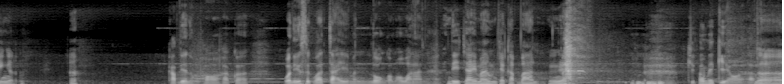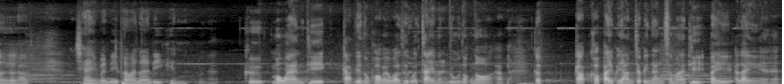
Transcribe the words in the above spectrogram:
ริง ๆ อะกลับเรียนหลวงพ่อครับ ก็วันนี้รู้สึกว่าใจมันโล่งกว่าเมื่อวานนะฮะดีใจมากมันจะกลับบ้านหรือไงคิดว่าไม่เกี่ยวอะครับเหรอเออครับ ใช่วันนี้ภาวนาดีขึ้นนะฮะคือเมื่อวานที่กลับเรียนหลวงพ่อไปว่ารู้สึกว่าใจมันรู้นอกๆครับ ก็ กลับเข้าไปพยายามจะไปนั่งสมาธิไปอะไรอย่างเงี้ยฮะ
